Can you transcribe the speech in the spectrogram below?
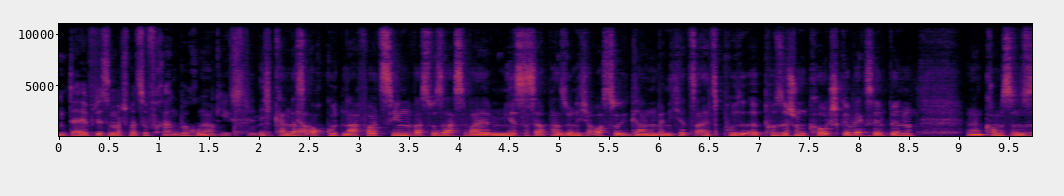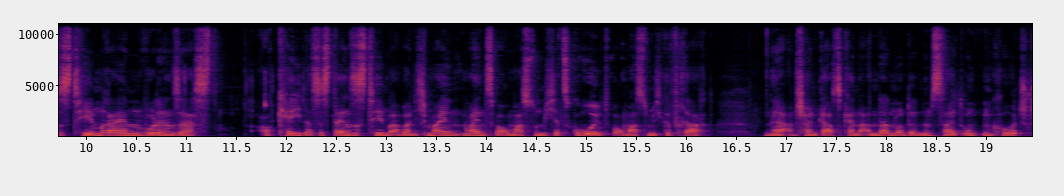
Und da hilft es manchmal zu fragen, warum ja. gehst du? Ich kann das ja. auch gut nachvollziehen, was du sagst, weil mir ist es ja persönlich auch so gegangen, wenn ich jetzt als äh, Position Coach gewechselt bin und dann kommst du in ein System rein, wo du dann sagst, okay, das ist dein System, aber nicht mein, meins. Warum hast du mich jetzt geholt? Warum hast du mich gefragt? Naja, anscheinend gab es keine anderen und dann nimmst du halt irgendeinen Coach,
